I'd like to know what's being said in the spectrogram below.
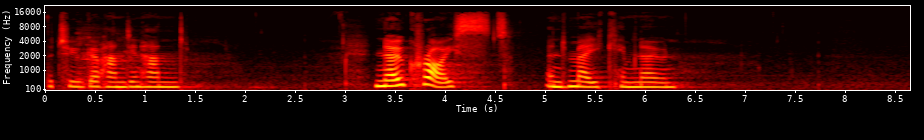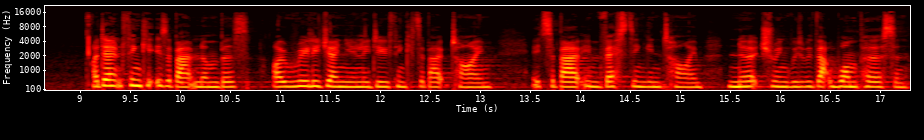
The two go hand in hand. Know Christ and make him known. I don't think it is about numbers. I really genuinely do think it's about time. It's about investing in time, nurturing with, with that one person.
